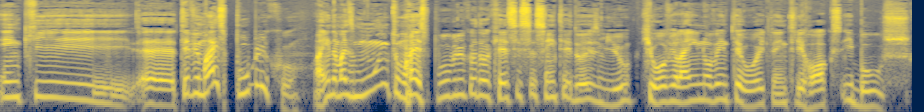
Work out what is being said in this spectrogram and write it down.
em que é, teve mais público, ainda mais muito mais público do que esses 62 mil que houve lá em 98 entre Hawks e Bulls.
